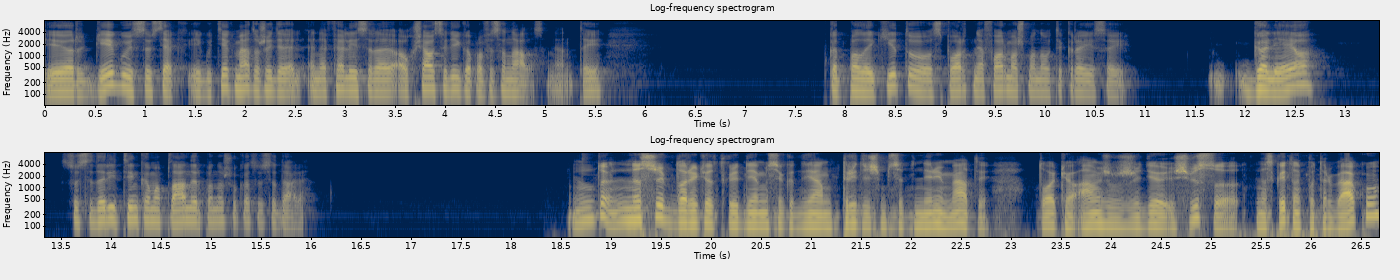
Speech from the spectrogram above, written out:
Ir jeigu jis vis tiek, jeigu tiek metų žaidė NFL, jis yra aukščiausio lygio profesionalas, ne, tai kad palaikytų sportinę formą, aš manau tikrai jisai galėjo susidaryti tinkamą planą ir panašu, kad susidarė. Nu, tai, nes šiaip dar reikia atkreipdėmėsi, kad jam 37 metai tokio amžiaus žaidėjų iš viso, neskaitant paterbekų,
